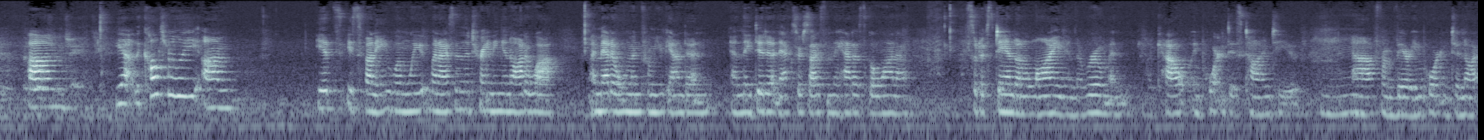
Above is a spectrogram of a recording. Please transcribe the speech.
with the cultural Um, change? Yeah, the culturally, um, it's it's funny when we when I was in the training in Ottawa, I met a woman from Uganda and, and they did an exercise and they had us go on a sort of stand on a line in the room and how important is time to you, uh, from very important to not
